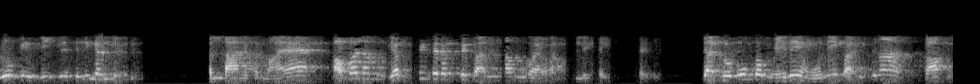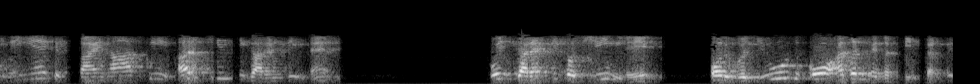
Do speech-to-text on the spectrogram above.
روح کے بیچ میں سے نکل چکی۔ اللہ نے فرمایا ہے اول ہم جب بھی طرف سے کا ہوا ہے کیا لوگوں کو میرے ہونے کا اتنا کافی نہیں ہے کہ کائنات کی ہر چیز کی گارنٹی ہے؟ وہ اس گارنٹی کو چھین لے اور وجود کو عدل میں تبدیل کر دے۔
